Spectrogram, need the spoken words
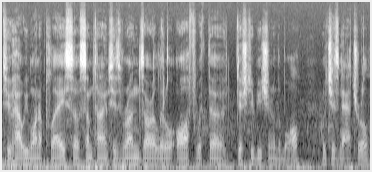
to how we want to play. So sometimes his runs are a little off with the distribution of the ball, which is natural.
